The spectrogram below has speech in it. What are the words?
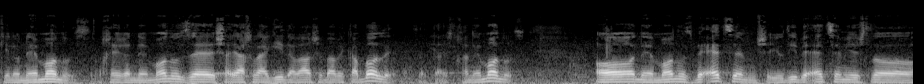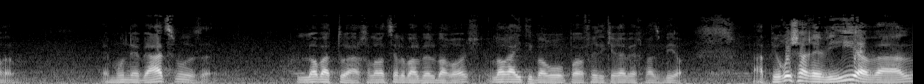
כאילו נאמונוס. אחרי נאמונוס זה שייך להגיד דבר שבא בקבולה, אז אתה, יש לך נאמונוס. או נאמונוס בעצם, שיהודי בעצם יש לו אמונה בעצמוס, לא בטוח, לא רוצה לבלבל בראש, לא ראיתי ברור פה פרידיק רבי איך מסביר. הפירוש הרביעי אבל,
